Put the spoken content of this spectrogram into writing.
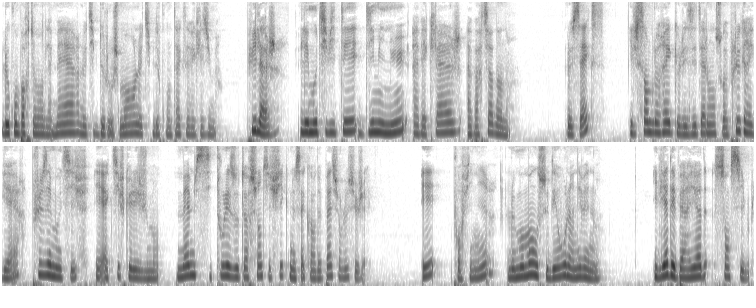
Le comportement de la mère, le type de logement, le type de contact avec les humains. Puis l'âge. L'émotivité diminue avec l'âge à partir d'un an. Le sexe, il semblerait que les étalons soient plus grégaires, plus émotifs et actifs que les juments, même si tous les auteurs scientifiques ne s'accordent pas sur le sujet. Et, pour finir, le moment où se déroule un événement. Il y a des périodes sensibles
